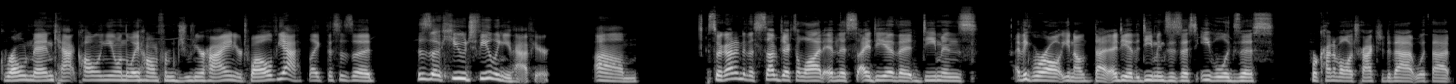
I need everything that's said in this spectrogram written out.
grown men catcalling you on the way home from junior high and you're 12. Yeah, like this is a this is a huge feeling you have here. Um so I got into the subject a lot and this idea that demons I think we're all, you know, that idea that demons exist, evil exists. We're kind of all attracted to that with that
